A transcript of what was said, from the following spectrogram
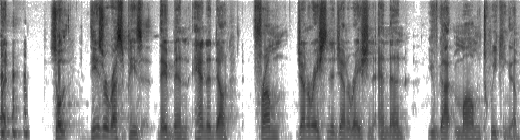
But so these are recipes they've been handed down from generation to generation, and then you've got mom tweaking them.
